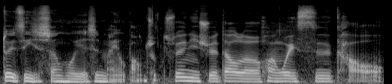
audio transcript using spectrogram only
对自己生活也是蛮有帮助。所以你学到了换位思考，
